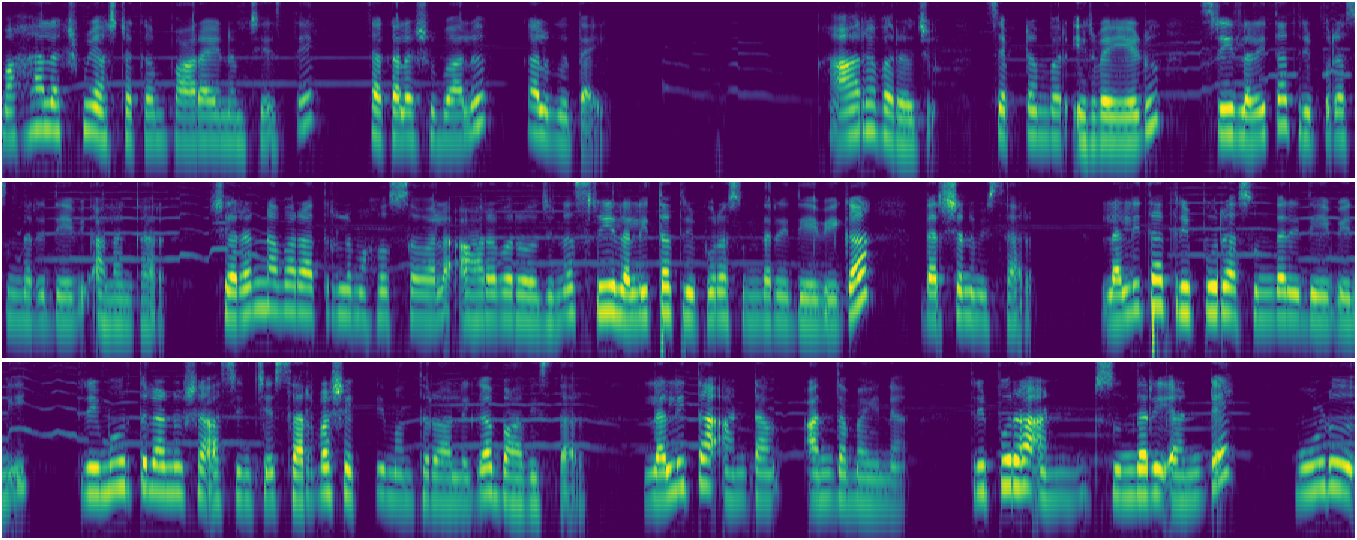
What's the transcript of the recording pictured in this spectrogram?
మహాలక్ష్మి అష్టకం పారాయణం చేస్తే సకల శుభాలు కలుగుతాయి. ఆరవ రోజు సెప్టెంబర్ ఇరవై ఏడు శ్రీ లలిత త్రిపుర సుందరి దేవి అలంకారం. శరన్నవరాత్రుల మహోత్సవాల ఆరవ రోజున శ్రీ లలిత త్రిపుర సుందరి దేవిగా దర్శనమిస్తారు. లలిత త్రిపుర సుందరి దేవిని త్రిమూర్తులను శాసించే సర్వశక్తిమంతురాలిగా భావిస్తారు. లలిత అంట అందమైన త్రిపుర అన్ సుందరి అంటే మూడు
